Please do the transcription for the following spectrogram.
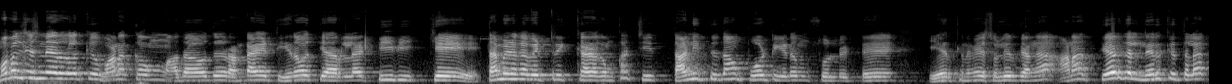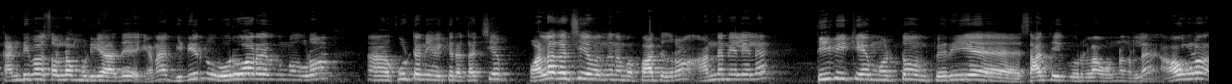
மொபைல் ஜெஸ் வணக்கம். அதாவது ரெண்டாயிரத்தி இருபத்தி ஆறில் டிவி கே தமிழக வெற்றி கழகம் கட்சி தனித்து தான் போட்டியிடும் சொல்லிட்டு ஏற்கனவே சொல்லியிருக்காங்க. ஆனால் தேர்தல் நெருக்கத்தில் கண்டிப்பாக சொல்ல முடியாது. ஏன்னா திடீர்னு ஒரு வாரம் இருக்கும்போது கூட கூட்டணி வைக்கிற கட்சியை பல கட்சியை வந்து நம்ம பார்த்துக்கிறோம். அந்த நிலையில் டிவிகே மட்டும் பெரிய சாத்தியக்கூறுலாம் ஒன்றும் இல்லை. அவங்களும்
